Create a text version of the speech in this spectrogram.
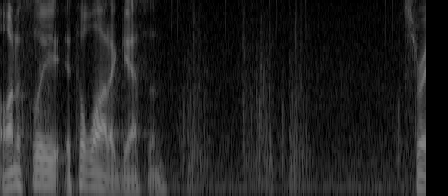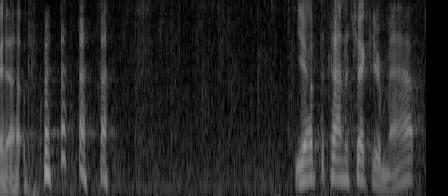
Honestly, it's a lot of guessing. Straight up. you have to kind of check your map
